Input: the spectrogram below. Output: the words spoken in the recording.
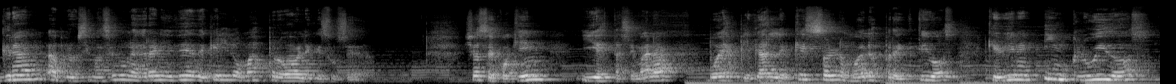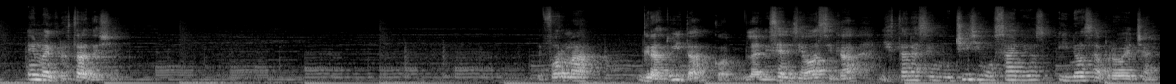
gran aproximación, una gran idea de qué es lo más probable que suceda. Yo soy Joaquín y esta semana voy a explicarle qué son los modelos predictivos que vienen incluidos en MicroStrategy. De forma gratuita, con la licencia básica, y están hace muchísimos años y no se aprovechan.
